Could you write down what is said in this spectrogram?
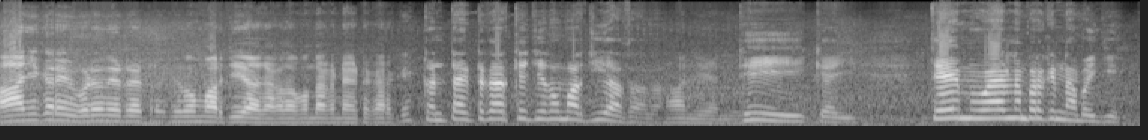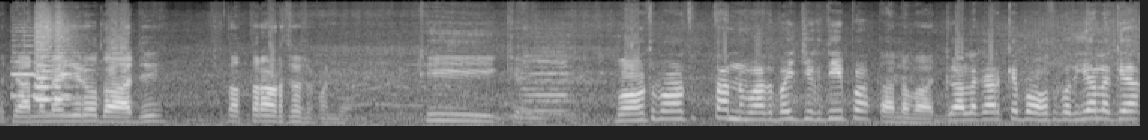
ਹਾਂ ਜੀ ਘਰੇ ਵੀ ਖੜੇ ਹੁੰਦੇ ਟਰੈਕਟਰ ਜਦੋਂ ਮਰਜ਼ੀ ਆ ਸਕਦਾ ਬੰਦਾ ਕਨੈਕਟ ਕਰਕੇ। ਕੰਟੈਕਟ ਕਰਕੇ ਜਦੋਂ ਮਰਜ਼ੀ ਆ ਸਕਦਾ। ਹਾਂਜੀ ਹਾਂਜੀ। ਠੀਕ ਹੈ ਜੀ। ਤੇ ਮੋਬਾਈਲ ਨੰਬਰ ਕਿੰਨਾ ਬਾਈ ਜੀ? 95010 ਜੀ 77856 ਠੀਕ ਹੈ ਜੀ। ਬਹੁਤ ਬਹੁਤ ਧੰਨਵਾਦ ਬਾਈ ਜਗਦੀਪ। ਧੰਨਵਾਦ ਜੀ। ਗੱਲ ਕਰਕੇ ਬਹੁਤ ਵਧੀਆ ਲੱਗਿਆ।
